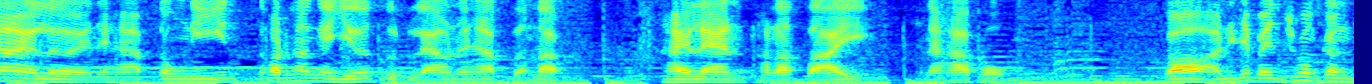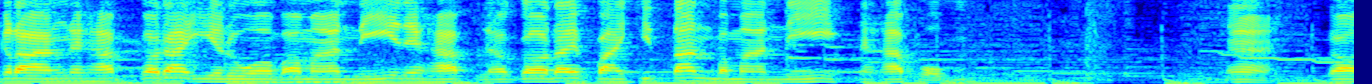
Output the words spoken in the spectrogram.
ง่ายๆเลยนะครับ ตรงนี้ค่อนข้างจะเยอะสุดแล้วนะครับสำหรับ Highland Parasite นะครับผม ก็อันนี้จะเป็นช่วงกลางๆนะครับ ก็ได้เอรัวประมาณนี้นะครับ แล้วก็ได้ไฟคิตตันประมาณนี้นะครับผมอ่าก็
